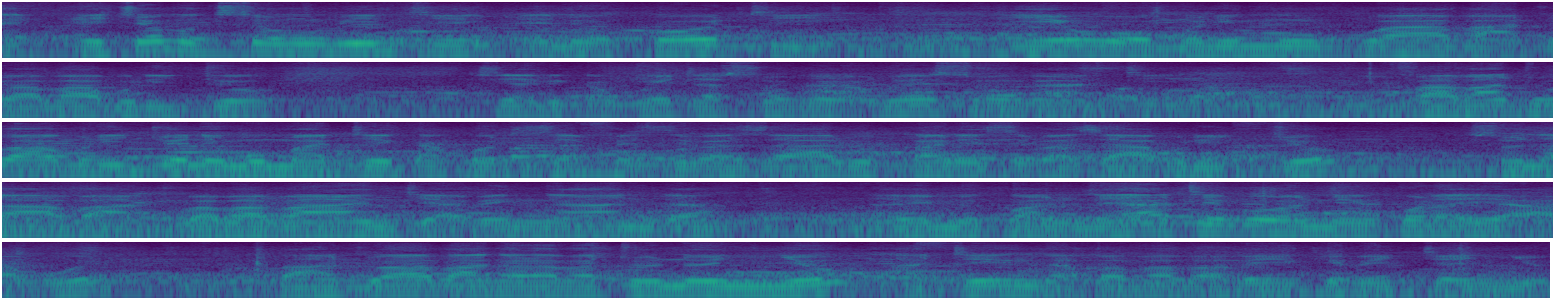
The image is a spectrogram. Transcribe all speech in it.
E- ekyomukisa omubi nti eno kooti yeewa omulimu gw'abantu aba bulijjo kirabika gwetasobola. Olw'ensonga nti fe abantu ba bulijjo ne mu mateeka kooti zaffe ziba za lukale ziba za bulijjo so n'abantu baba bangi ab'eŋŋanda n'ab'emikwano naye ate boona enkola yaabwe bantu baba baagala batono nnyo ate nga baba babeekebejja nnyo.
